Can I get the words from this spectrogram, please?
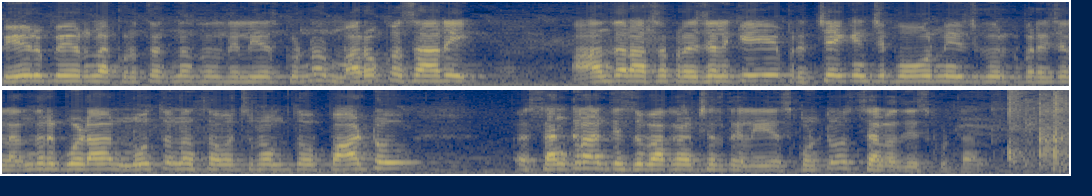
పేరు పేరున కృతజ్ఞతలు తెలియజేసుకుంటాను మరొకసారి ఆంధ్ర రాష్ట్ర ప్రజలకి ప్రత్యేకించి కోవూరు నియోజకవర్గ ప్రజలందరూ కూడా నూతన సంవత్సరంతో పాటు సంక్రాంతి శుభాకాంక్షలు తెలియజేసుకుంటూ సెలవు తీసుకుంటాను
